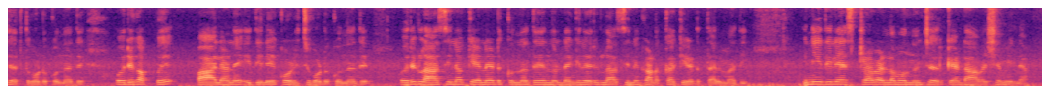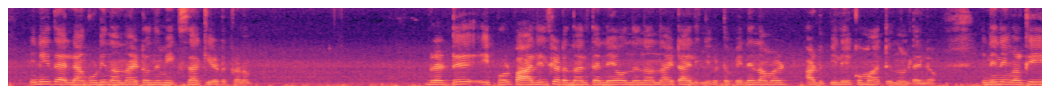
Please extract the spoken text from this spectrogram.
ചേർത്ത് കൊടുക്കുന്നത്. ഒരു കപ്പ് പാലാണ് ഇതിലേക്ക് ഒഴിച്ച് കൊടുക്കുന്നത്. ഒരു ഗ്ലാസ്സിനൊക്കെയാണ് എടുക്കുന്നത് എന്നുണ്ടെങ്കിൽ ഒരു ഗ്ലാസ്സിന് കണക്കാക്കി എടുത്താൽ മതി. ഇനി ഇതിൽ എക്സ്ട്രാ വെള്ളമൊന്നും ചേർക്കേണ്ട ആവശ്യമില്ല. ഇനി ഇതെല്ലാം കൂടി നന്നായിട്ടൊന്ന് മിക്സാക്കി എടുക്കണം. ബ്രെഡ് ഇപ്പോൾ പാലിൽ കിടന്നാൽ തന്നെ ഒന്ന് നന്നായിട്ട് അലിഞ്ഞു കിട്ടും. പിന്നെ നമ്മൾ അടുപ്പിലേക്ക് മാറ്റുന്നുണ്ടല്ലോ. ഇനി നിങ്ങൾക്ക് ഈ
